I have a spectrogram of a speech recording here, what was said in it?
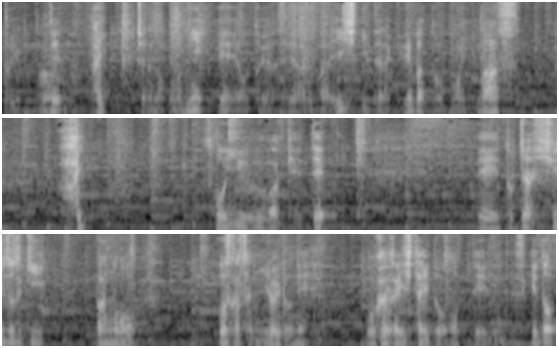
ということで、はい、こちらの方に、えー、お問い合わせアルバイしていただければと思います。はい。そういうわけでえっ、ー、とじゃあ引き続きあの大塚さんにいろいろねお伺いしたいと思っているんですけど、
